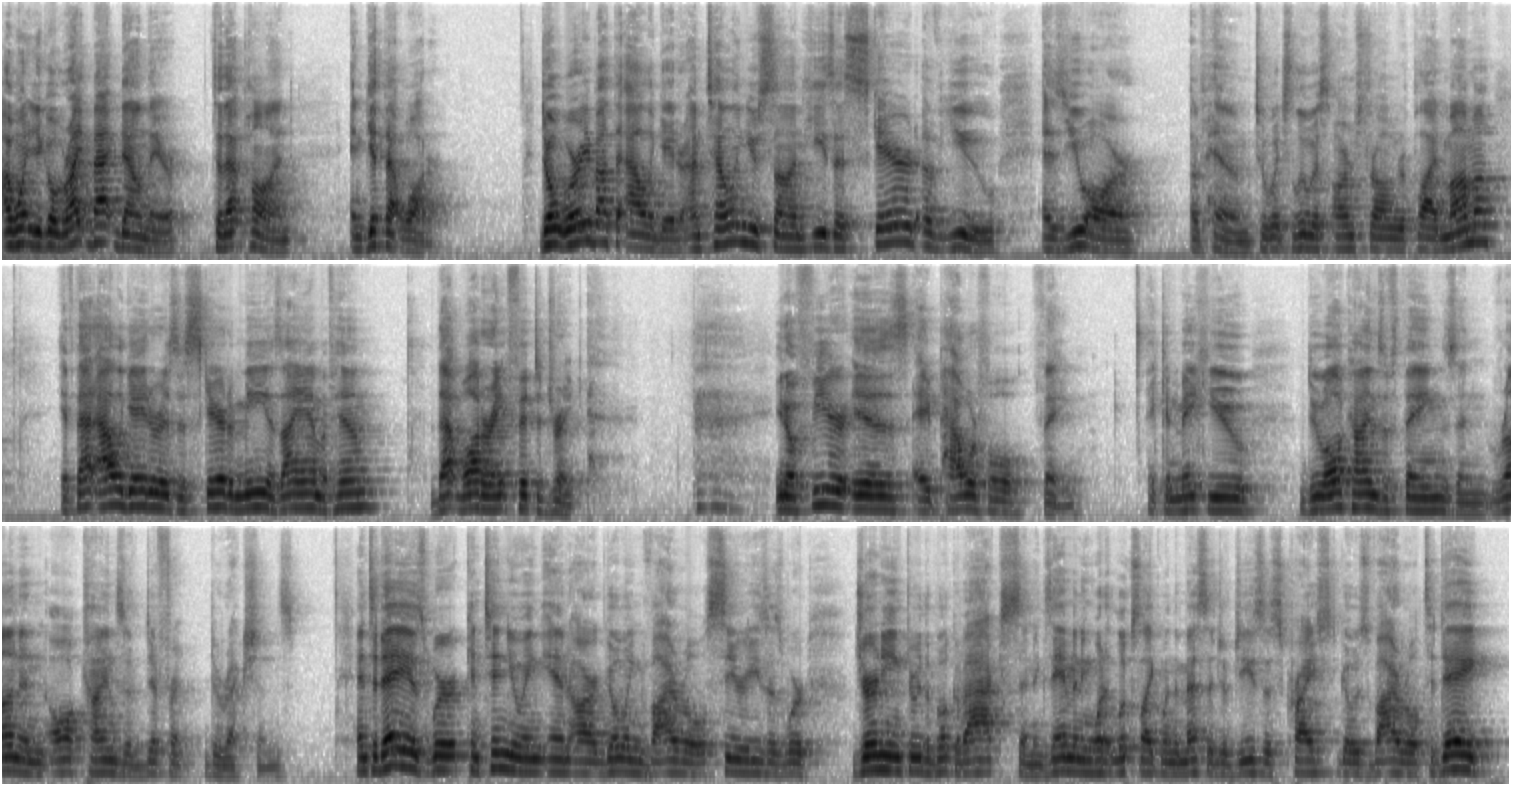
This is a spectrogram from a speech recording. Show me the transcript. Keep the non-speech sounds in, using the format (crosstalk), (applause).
i want you to go right back down there to that pond and get that water. Don't worry about the alligator. I'm telling you son he's as scared of you as you are of him. To which louis armstrong replied mama if that alligator is as scared of me as i am of him that water ain't fit to drink (laughs) you know, fear is a powerful thing. It can make you do all kinds of things and run in all kinds of different directions. And today, as we're continuing in our Going Viral series, as we're journeying through the book of Acts and examining what it looks like when the message of Jesus Christ goes viral, today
